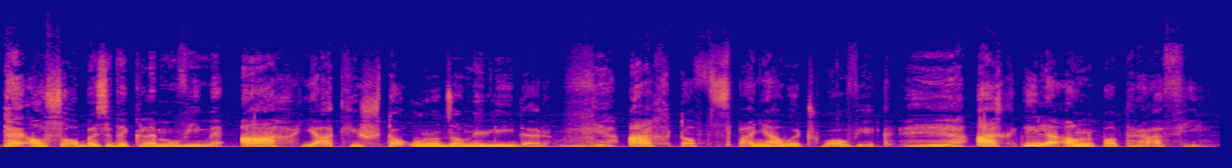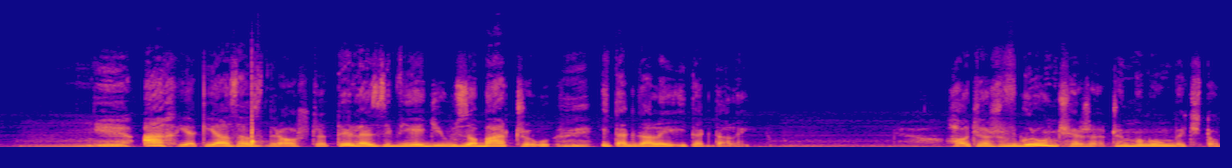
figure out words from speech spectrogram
te osoby zwykle mówimy, ach, jakiż to urodzony lider, ach, to wspaniały człowiek, ach, ile on potrafi, ach, jak ja zazdroszczę, tyle zwiedził, zobaczył i tak dalej, i tak dalej. Chociaż w gruncie rzeczy mogą być to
